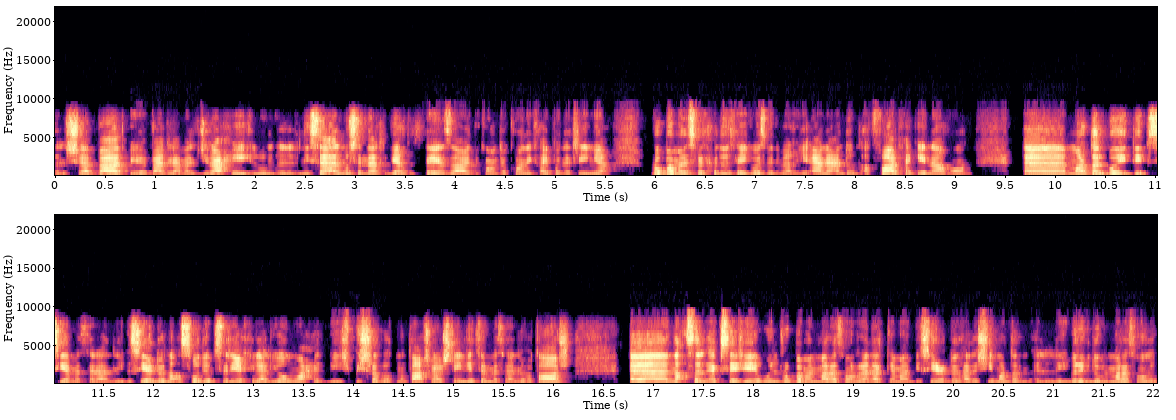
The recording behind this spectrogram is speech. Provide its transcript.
الشابات بعد العمل الجراحي النساء المسنات اللي بياخذوا ال thiazide بيكون عندهم chronic hyponatremia ربما نسبة حدوث هي الوزمة الدماغية أعلى عندهم الأطفال حكيناه هون آه مرضى ال polydipsia مثلا اللي بيصير عنده نقص صوديوم سريع خلال يوم واحد بيشرب 18 20 لتر مثلا العطاش آه نقص الاكسجين وربما ال marathon runner كمان بيصير عندهم هذا الشيء مرضى اللي بيركضوا بالماراثون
